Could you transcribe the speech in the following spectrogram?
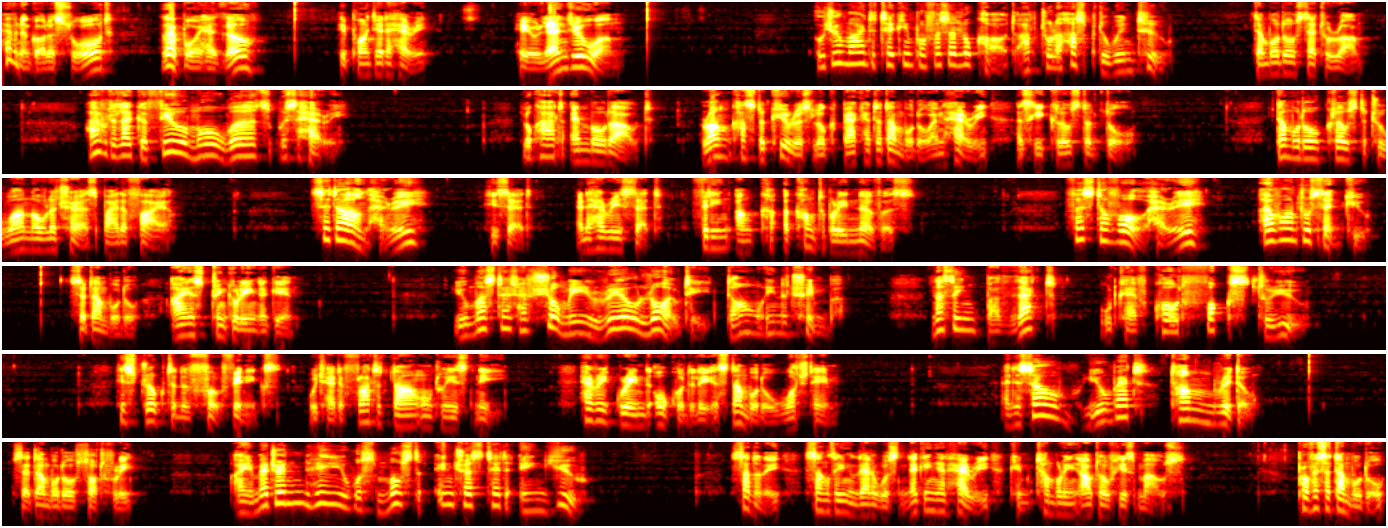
Haven't I got a sword? That boy has, though. He pointed at Harry. He'll lend you one. Would you mind taking Professor Lockhart up to the hospital wing, too? Dumbledore said to Ron. I would like a few more words with Harry. Lockhart ambled out. Ron cast a curious look back at Dumbledore and Harry as he closed the door. Dumbledore closed to one of the chairs by the fire. Sit down, Harry, he said, and Harry sat, feeling unaccountably nervous. First of all, Harry, I want to thank you, said Dumbledore, eyes twinkling again. You must have shown me real loyalty down in the chamber. Nothing but that would have called Fawkes to you. He stroked the phoenix, which had fluttered down onto his knee. Harry grinned awkwardly as Dumbledore watched him. And so you met Tom Riddle, said Dumbledore thoughtfully. I imagine he was most interested in you. Suddenly, something that was nagging at Harry came tumbling out of his mouth. Professor Dumbledore,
